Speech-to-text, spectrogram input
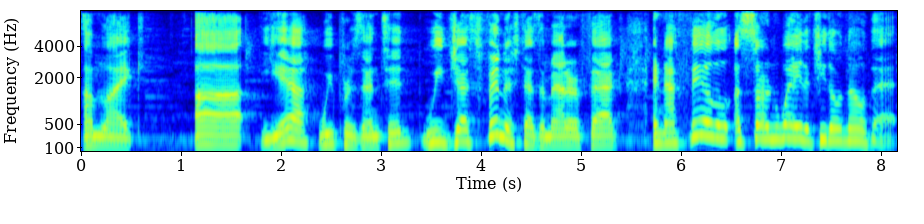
I'm like, uh, yeah, we presented. We just finished, as a matter of fact. And I feel a certain way that you don't know that.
